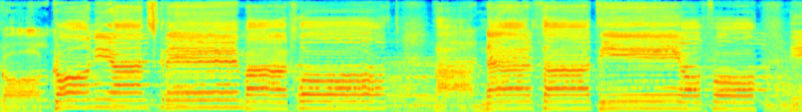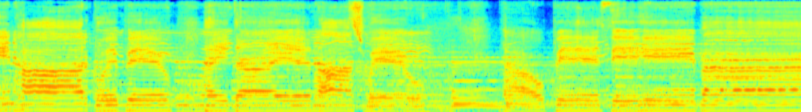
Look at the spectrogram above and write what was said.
Gogonian sgrym a chlod, a nerth a diolch fo, un har glwybyw, hei dair nas wyw. Naw byth i ben.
